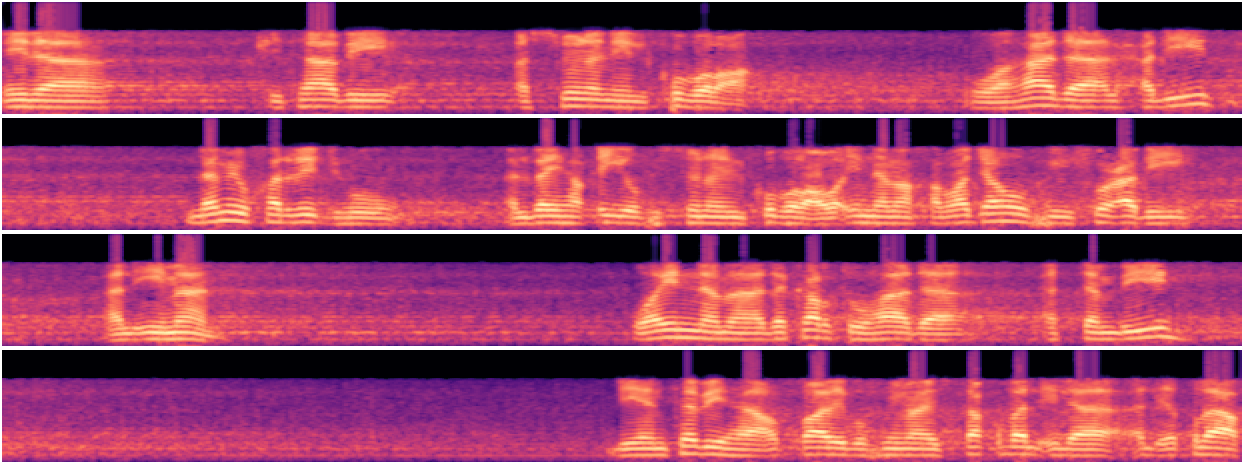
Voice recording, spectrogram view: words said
إلى كتاب السنن الكبرى. وهذا الحديث لم يخرجه البيهقي في السنن الكبرى وإنما خرجه في شعب الإيمان. وإنما ذكرت هذا التنبيه لينتبه الطالب فيما يستقبل إلى الإطلاق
